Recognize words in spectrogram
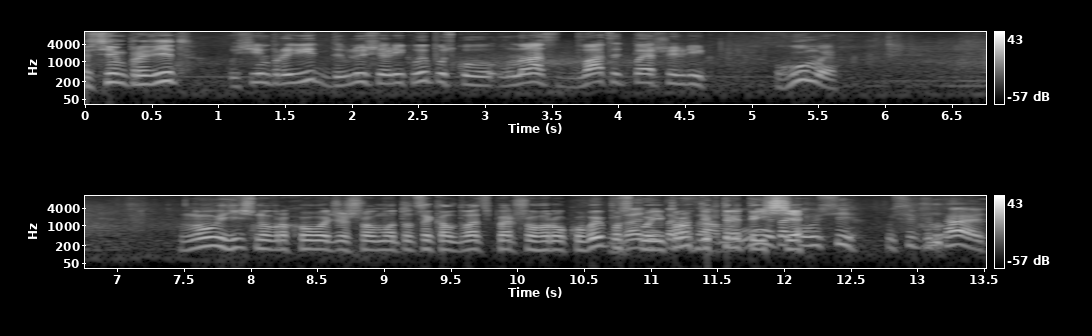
всім привіт! Усім привіт! Дивлюся рік випуску. У нас 21 рік. Гуми. Ну, логічно враховуючи, що мотоцикл 21-го року випуску Задні і так пробіг само. 3000. Ні, так усі, усі питають.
